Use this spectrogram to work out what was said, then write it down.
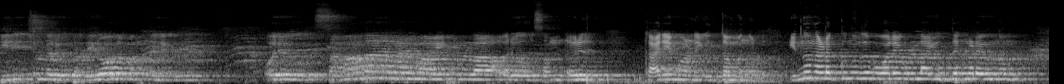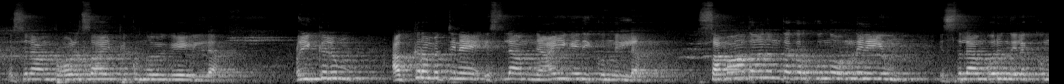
തിരിച്ചുള്ള ഒരു പ്രതിരോധം എന്ന നിലയ്ക്ക് ഒരു സമാധാനപരമായിട്ടുള്ള ഒരു ഒരു കാര്യമാണ് യുദ്ധം എന്നുള്ളത്. ഇന്ന് നടക്കുന്നത് പോലെയുള്ള യുദ്ധങ്ങളെയൊന്നും ഇസ്ലാം പ്രോത്സാഹിപ്പിക്കുന്നവയില്ല ഒരിക്കലും അക്രമത്തിനെ ഇസ്ലാം ന്യായീകരിക്കുന്നില്ല. സമാധാനം തകർക്കുന്ന ഒന്നിനെയും ഇസ്ലാം ഒരു നിലക്കും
